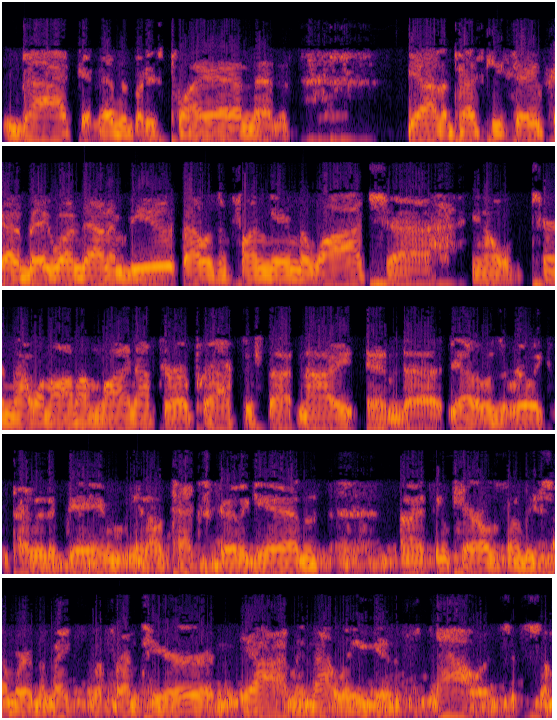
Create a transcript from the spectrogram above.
back and everybody's playing and yeah, the pesky Saints got a big one down in Butte. That was a fun game to watch. Uh, you know, turned that one on online after our practice that night, and uh, yeah, it was a really competitive game. You know, Tech's good again. Uh, I think Carroll's going to be somewhere in the mix of the Frontier, and yeah, I mean that league is now it's just so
